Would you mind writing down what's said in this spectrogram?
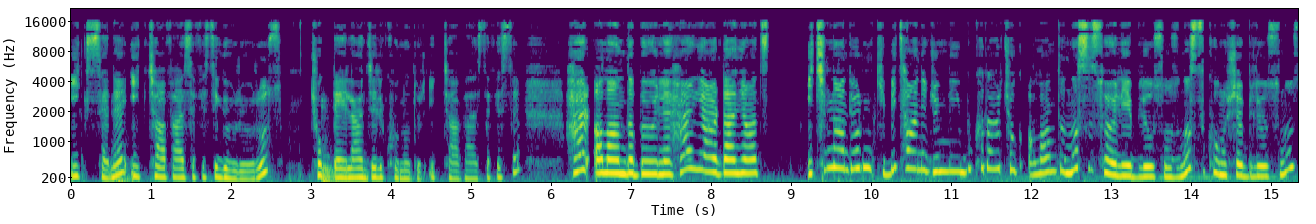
ilk sene ilk çağ felsefesi görüyoruz. Çok da eğlenceli konudur ilk çağ felsefesi. Her alanda böyle her yerden ya içimden diyorum ki bir tane cümleyi bu kadar çok alanda nasıl söyleyebiliyorsunuz? Nasıl konuşabiliyorsunuz?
